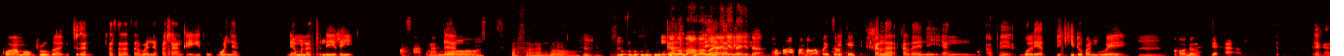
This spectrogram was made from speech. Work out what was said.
Gue gak mau berubah gitu kan. Rata-rata banyak pasangan kayak gitu. Maunya dia menang sendiri pasangan Dan- bos Pasangan dong. Gak apa-apa, gak apa-apa. Iya, lanjut, tapi- lanjut. Dok. Gak apa-apa, gak apa-apa, it's okay. karena karena ini yang apa ya gue lihat di kehidupan gue Hmm. Oh, udah, jahat. ya kan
